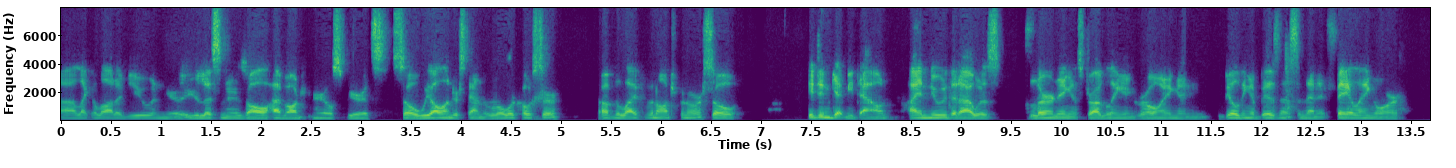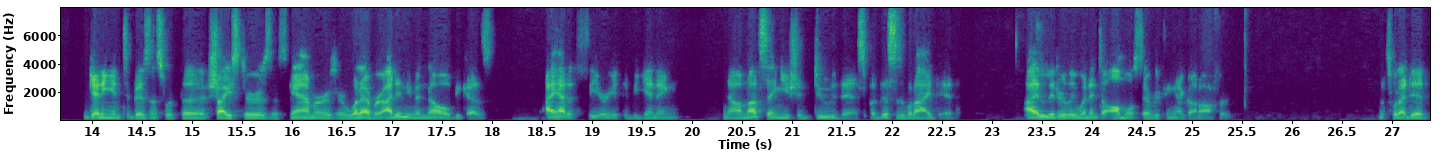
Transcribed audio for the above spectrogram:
uh, like a lot of you and your your listeners all have entrepreneurial spirits. So we all understand the roller coaster of the life of an entrepreneur. So it didn't get me down. I knew that I was learning and struggling and growing and building a business and then it failing or getting into business with the shysters, the scammers, or whatever. I didn't even know because I had a theory at the beginning. Now, I'm not saying you should do this, but this is what I did. I literally went into almost everything I got offered. That's what I did.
